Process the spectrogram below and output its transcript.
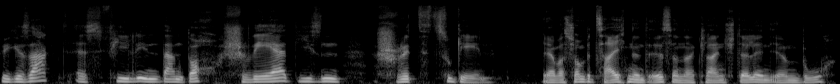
wie gesagt, es fiel ihnen dann doch schwer, diesen Schritt zu gehen. Ja, was schon bezeichnend ist an einer kleinen Stelle in Ihrem Buch,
